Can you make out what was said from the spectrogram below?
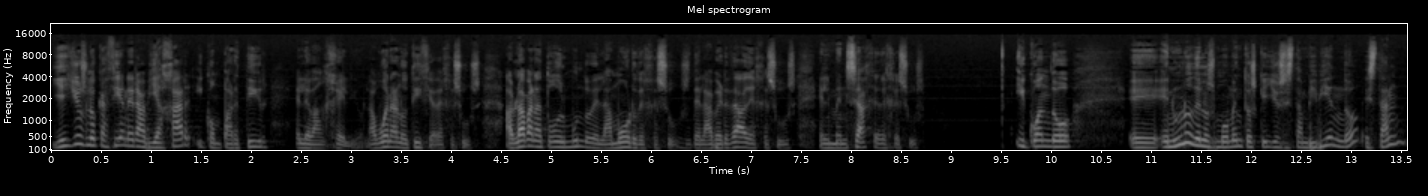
Y ellos lo que hacían era viajar y compartir el Evangelio, la buena noticia de Jesús. Hablaban a todo el mundo del amor de Jesús, de la verdad de Jesús, el mensaje de Jesús. Y cuando eh, en uno de los momentos que ellos están viviendo, están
